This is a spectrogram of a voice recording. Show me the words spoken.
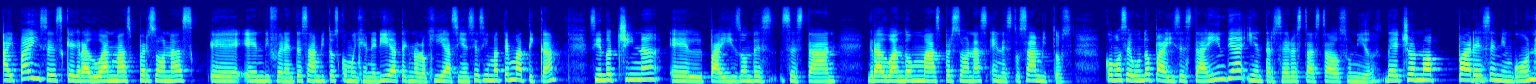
hay países que gradúan más personas eh, en diferentes ámbitos como ingeniería, tecnología, ciencias y matemática, siendo China el país donde se están graduando más personas en estos ámbitos. Como segundo país está India y en tercero está Estados Unidos. De hecho, no aparece ningún,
